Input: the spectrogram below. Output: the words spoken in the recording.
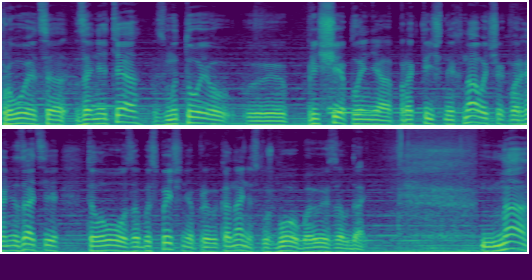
проводяться заняття з метою е, прищеплення практичних навичок в організації тилового забезпечення при виконанні службово-бойових завдань. На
